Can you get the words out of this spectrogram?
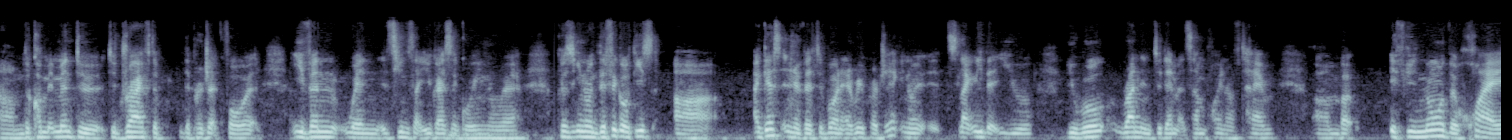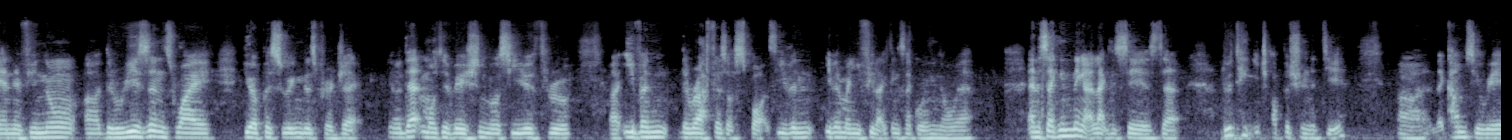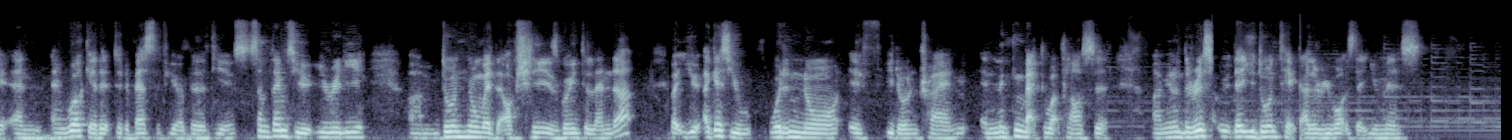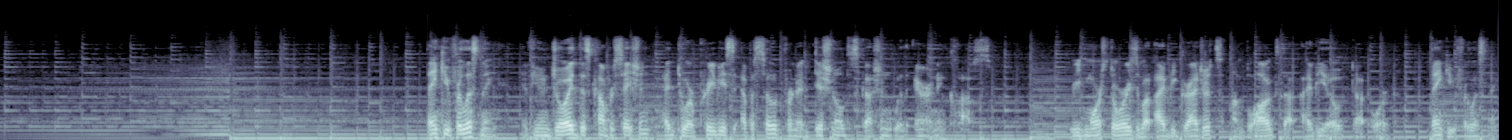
Um, the commitment to to drive the, the project forward even when it seems like you guys are going nowhere. Because you know difficulties are i guess inevitable in every project. You know it's likely that you you will run into them at some point of time um, but if you know the why and if you know uh, the reasons why you are pursuing this project, you know that motivation will see you through uh, even the roughest of spots, even even when you feel like things are going nowhere. And the second thing I'd like to say is that do take each opportunity uh, that comes your way and and work at it to the best of your abilities. Sometimes you you really um, don't know where the opportunity is going to land up, but you I guess you wouldn't know if you don't try. And, and linking back to what Klaus said, um, you know, the risk that you don't take are the rewards that you miss. Thank you for listening. If you enjoyed this conversation, head to our previous episode for an additional discussion with Aaron and Klaus. Read more stories about IB graduates on blogs.ibo.org. Thank you for listening.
